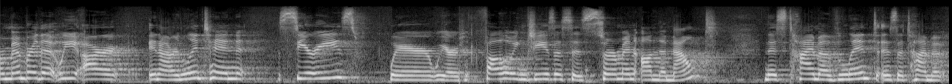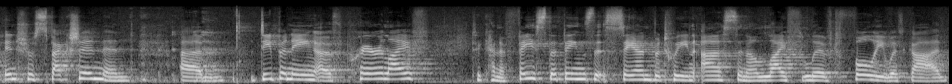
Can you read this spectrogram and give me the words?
remember that we are in our Lenten series where we are following Jesus' Sermon on the Mount. This time of Lent is a time of introspection and um, deepening of prayer life to kind of face the things that stand between us and a life lived fully with God.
